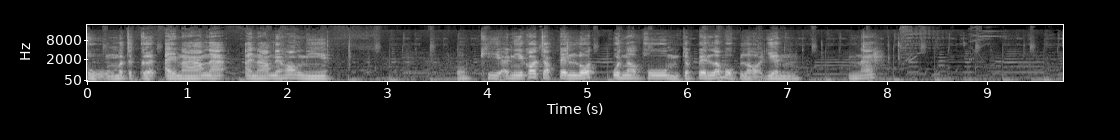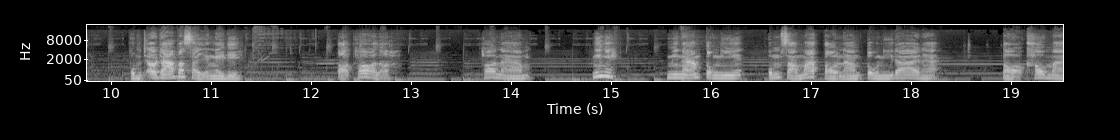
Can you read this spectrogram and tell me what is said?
สูงมันจะเกิดไอ้น้ำนะไอ้น้ำในห้องนี้โอเค อันนี้ก็จะเป็นลดอุณหภูมิจะเป็นระบบหล่อเย็นนะ ผมจะเอาน้ำมาใส่ยังไงดี ต่อท่อเหรอ ท่อน้ำนี่ไง มีน้ำตรงนี้ ผมสามารถต่อน้ำตรงนี้ได้นะฮะต่อเข้ามา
